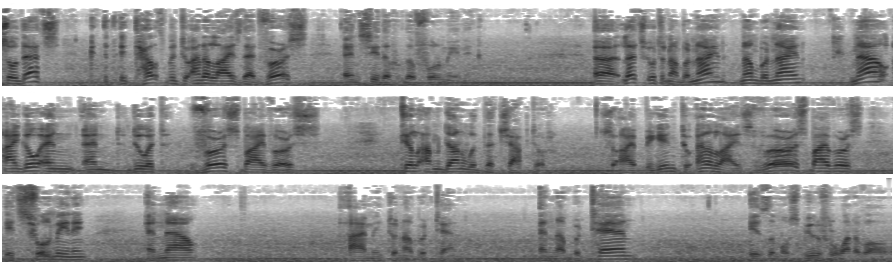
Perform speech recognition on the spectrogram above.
So that's it, it helps me to analyze that verse and see the, the full meaning. Uh, let's go to number nine. Number nine. Now I go and, and do it verse by verse till I'm done with the chapter. So I begin to analyze verse by verse its full meaning, and now I'm into number 10. And number 10 is the most beautiful one of all.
